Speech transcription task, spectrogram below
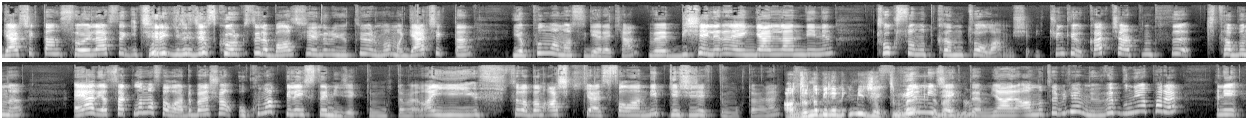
gerçekten söylersek içeri gireceğiz korkusuyla bazı şeyleri yutuyorum ama gerçekten yapılmaması gereken ve bir şeylerin engellendiğinin çok somut kanıtı olan bir şey. Çünkü kalp çarpıntısı kitabını eğer yasaklamasalardı ben şu an okumak bile istemeyecektim muhtemelen. Ay üf sıradan aşk hikayesi falan deyip geçecektim muhtemelen. Adını bile bilmeyecektim belki ben. Bilmeyecektim. Yani anlatabiliyor muyum? Ve bunu yaparak hani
